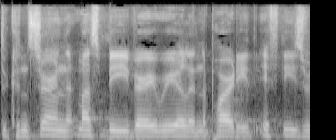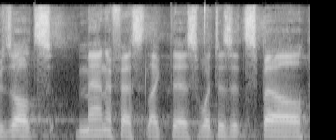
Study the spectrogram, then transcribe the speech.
the concern that must be very real in the party. If these results manifest like this, what does it spell?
